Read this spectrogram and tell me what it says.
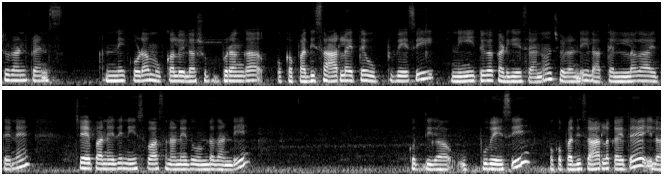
చూడండి ఫ్రెండ్స్ అన్నీ కూడా ముక్కలు ఇలా శుభ్రంగా ఒక పది సార్లు అయితే ఉప్పు వేసి నీట్గా కడిగేశాను. చూడండి ఇలా తెల్లగా అయితేనే చేప అనేది నీసు వాసన అనేది ఉండదండి. కొద్దిగా ఉప్పు వేసి ఒక పది సార్లకైతే ఇలా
